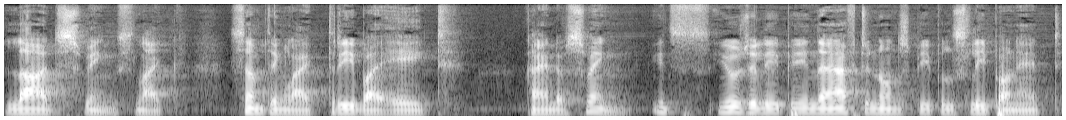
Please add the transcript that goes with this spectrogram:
large swings, like something like three by eight kind of swing. It's usually in the afternoons people sleep on it,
